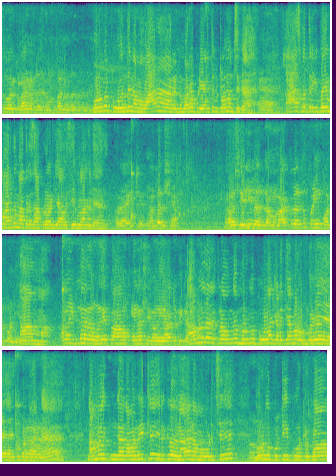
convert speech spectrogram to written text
சுகருக்கெல்லாம் நல்லது ரொம்ப நல்லது. முருங்கைப்பூ வந்து நம்ம வாரம் ரெண்டு முறை இப்படி எடுத்துக்கிட்டோம்னு வச்சுக்க. ஆஸ்பத்திரிக்கு போய் மருந்து மாத்திரை சாப்பிட வேண்டிய அவசியம்லாம் கிடையாது. ரைட்டு நல்ல விஷயம். நம்ம செடியில் இருக்கு நம்ம மரத்தில் இருக்கு இப்படியும் போட்டுக்கொண்டீங்க ஆமாம் ஆனால் இல்லாதவங்களே பாவம். என்ன செய்வாங்க? யார்கிட்ட போய்? டவுனில் இருக்கிறவங்க முருங்கைப்பூலாம் கிடைக்காம ரொம்பவே இது பண்ணுறாங்க நம்மளுக்கு இங்கே நம்ம வீட்டிலே இருக்கிறதுனால நம்ம ஒடிச்சு முருங்கை புட்டி போட்டிருக்கோம்.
